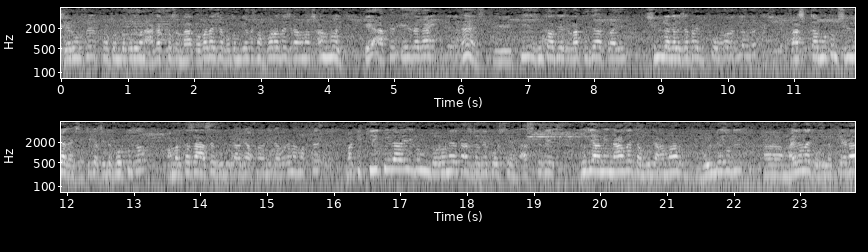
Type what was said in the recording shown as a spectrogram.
সে রূপে প্রচণ্ড পরিমাণে আঘাত করছে। না কবাটাইছে প্রথম গিয়ে দেখলাম ফরাতে সেটা আমার সামনেই। এই হাতের এই জায়গায় হ্যাঁ কি জুতা দিয়েছে লাত্তি দেওয়া প্রায় সিঁড়ি লাগাইছে প্রায় কটা কি লাগবে? পাঁচটার মতন সিঁড়ি লাগাইছে, ঠিক আছে? এটা ফোরটিশো আমার কাছে আছে, যদি লাগে আপনারা নিতে পারেন আমার থেকে। বাকি কি কইরা এইরকম ধরনের কাজটা যে করছে, আজকে যে যদি আমি না যাইতাম, যদি আমার বোনকে যদি মাইরা লাইতো, বলে কেডা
